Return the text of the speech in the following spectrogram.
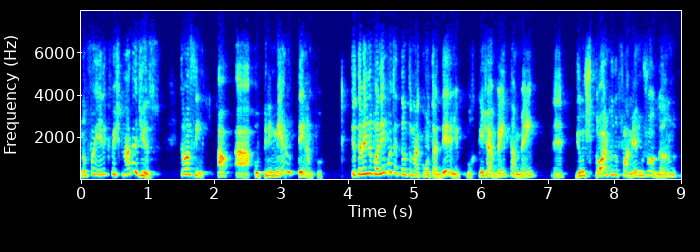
Não foi ele que fez nada disso. Então, assim, a, a, o primeiro tempo, que eu também não vou nem botar tanto na conta dele, porque já vem também né, de um histórico do Flamengo jogando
